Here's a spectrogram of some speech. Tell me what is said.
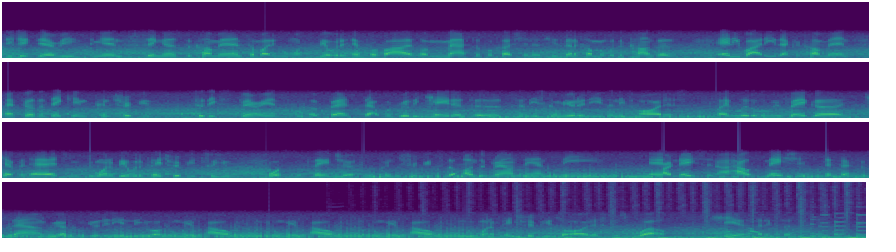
DJ Theory, and singers to come in, somebody who wants to be able to improvise, a master percussionist. He's going to come in with the congas, anybody that could come in and feel that they can contribute to the experience, events that would really cater to, to these communities and these artists. Like Little Louie Vega and Kevin Hedge, we want to be able to pay tribute to you. Forces of nature, contribute to the underground dance scene and our nation, our house nation, and sense of sound. We are a community in New York and we are powerful, and we are powerful, and we are powerful. And we want to pay tribute to artists as well here at Sound.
